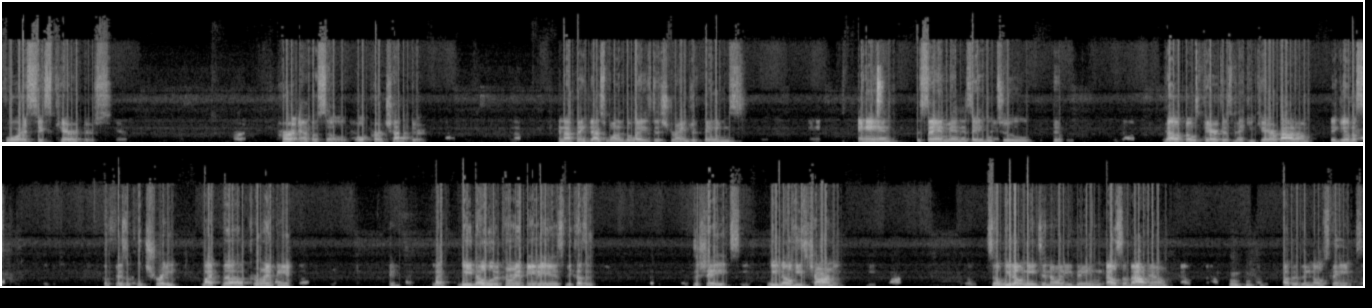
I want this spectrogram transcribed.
four to six characters per episode or per chapter. And I think that's one of the ways that Stranger Things and the Sandman is able to develop those characters, make you care about them. They give us a physical trait like the Corinthian. Like we know who the Corinthian is because the shades. We know he's charming. So we don't need to know anything else about him other than those things.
